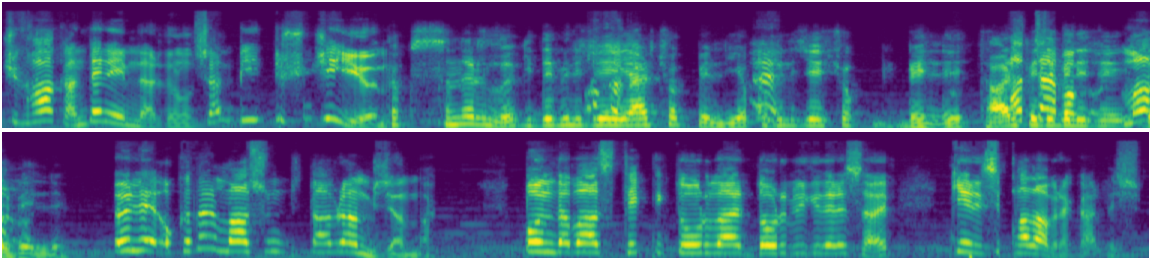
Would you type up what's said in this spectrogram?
Çünkü Hakan deneyimlerden oluşan bir düşünce yığını. Çok sınırlı, gidebileceği kadar. yer çok belli, yapabileceği çok belli, tarif Hatta bak, edebileceği ma- de belli. Öyle o kadar masum davranmayacağım bak. Bunda bazı teknik doğrular, doğru bilgilere sahip. Gerisi palavra kardeşim.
